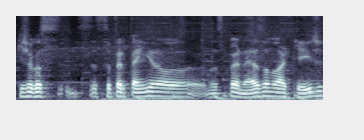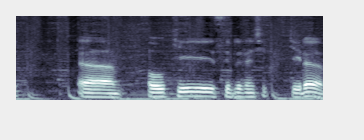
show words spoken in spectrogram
que jogou Super Pen no, no Super NES ou no arcade. Uh, ou que simplesmente queira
